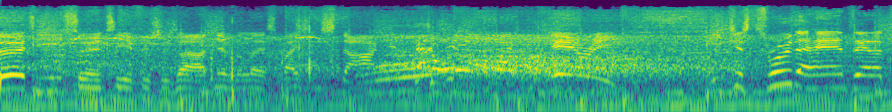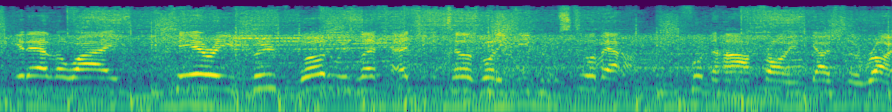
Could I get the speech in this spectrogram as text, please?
30. Concerns here for Shahzad, nevertheless, facing Starc. Short just threw the hands at it to get out of the way. Carey moved well to his left, as you can tell is what he did. He was still about a foot and a half from him. Goes to the rope.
